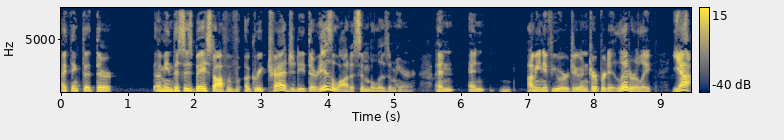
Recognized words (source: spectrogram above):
I think that there. I mean, this is based off of a Greek tragedy. There is a lot of symbolism here, And and I mean, if you were to interpret it literally, yeah,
